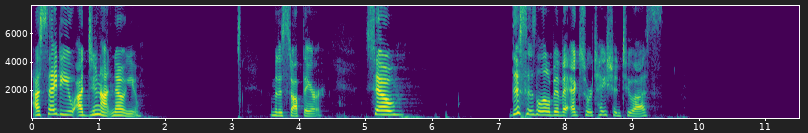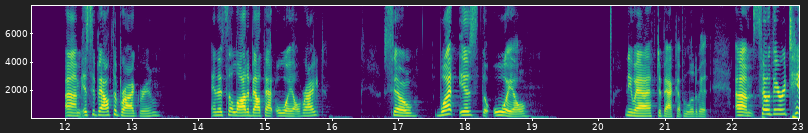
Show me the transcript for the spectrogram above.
I say to you, I do not know you. I'm going to stop there. So, this is a little bit of an exhortation to us. Um, it's about the bridegroom, and it's a lot about that oil, right? So, what is the oil Anyway, I have to back up a little bit. Um, so there are 10,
